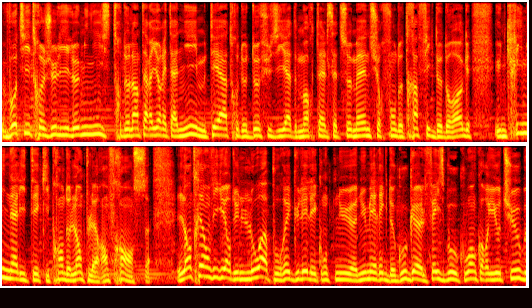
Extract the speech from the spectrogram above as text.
Vos titres, Julie. Le ministre de l'Intérieur est à Nîmes, théâtre de deux fusillades mortelles cette semaine sur fond de trafic de drogue. Une criminalité qui prend de l'ampleur en France. L'entrée en vigueur d'une loi pour réguler les contenus numériques de Google, Facebook ou encore YouTube.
